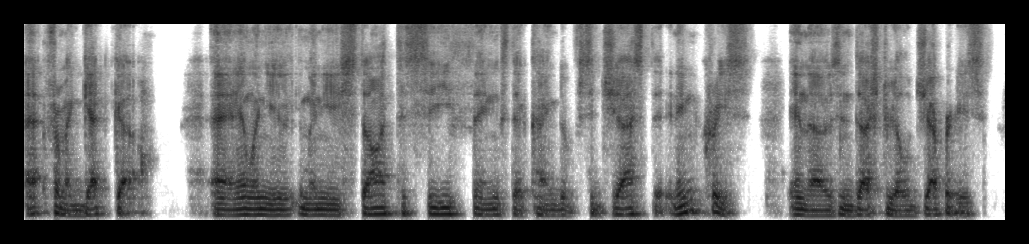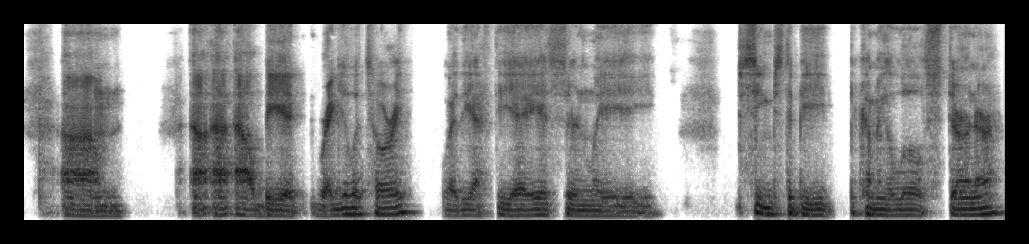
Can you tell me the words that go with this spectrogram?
uh, from a get go. And when you when you start to see things that kind of suggest an increase in those industrial jeopardies, um, uh, albeit regulatory, where the FDA is certainly seems to be becoming a little sterner.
